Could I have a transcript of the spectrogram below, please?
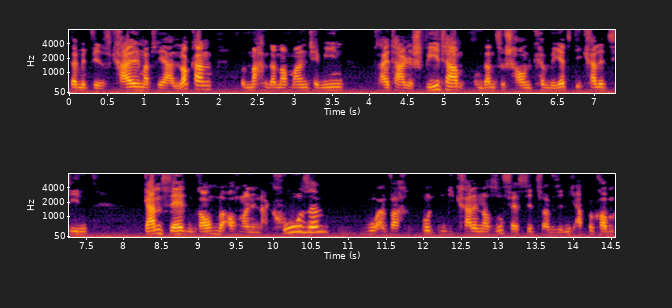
damit wir das Krallenmaterial lockern und machen dann nochmal einen Termin drei Tage später, um dann zu schauen, können wir jetzt die Kralle ziehen. Ganz selten brauchen wir auch mal eine Narkose, wo einfach unten die Kralle noch so fest sitzt, weil wir sie nicht abbekommen.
